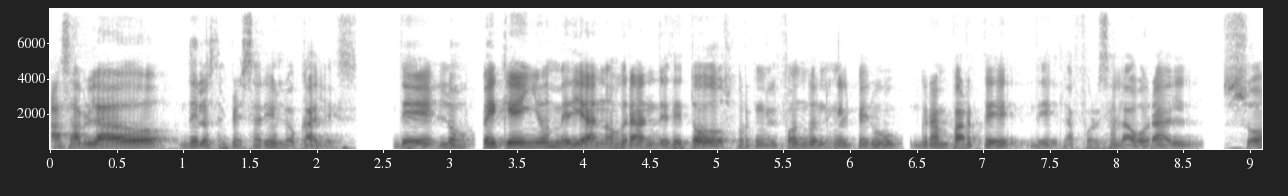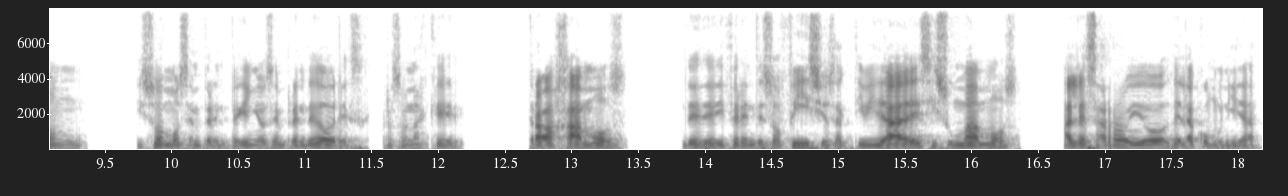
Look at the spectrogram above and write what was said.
has hablado de los empresarios locales, de los pequeños, medianos, grandes, de todos, porque en el fondo en el Perú gran parte de la fuerza laboral son y somos pequeños emprendedores, personas que trabajamos desde diferentes oficios, actividades y sumamos al desarrollo de la comunidad.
